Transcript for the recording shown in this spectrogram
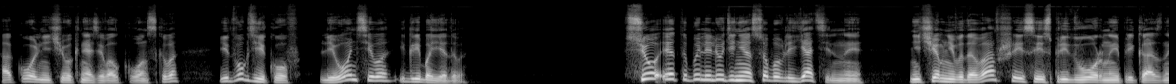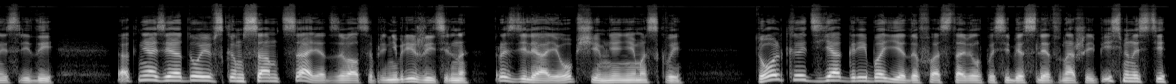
окольничего князя Волконского и двух дьяков Леонтьева и Грибоедова. Все это были люди не особо влиятельные, ничем не выдававшиеся из придворной и приказной среды, о князе Адоевском сам царь отзывался пренебрежительно – разделяя общее мнение Москвы. Только дьяк Грибоедов оставил по себе след в нашей письменности,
